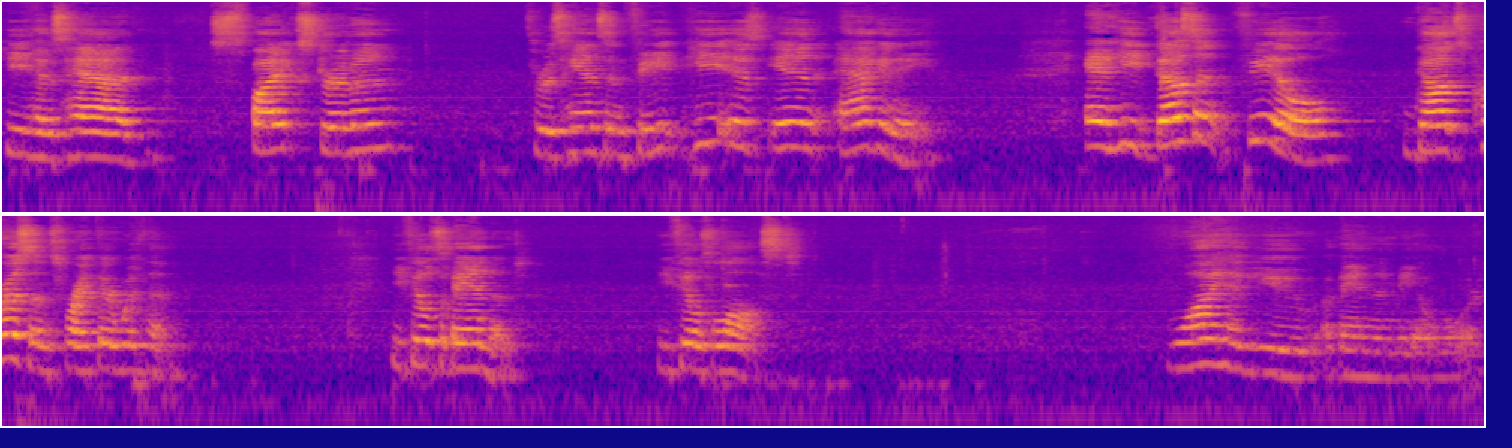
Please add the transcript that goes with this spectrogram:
he has had spikes driven through his hands and feet. He is in agony and he doesn't feel God's presence right there with him. He feels abandoned. He feels lost. Why have you abandoned me, O Lord?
